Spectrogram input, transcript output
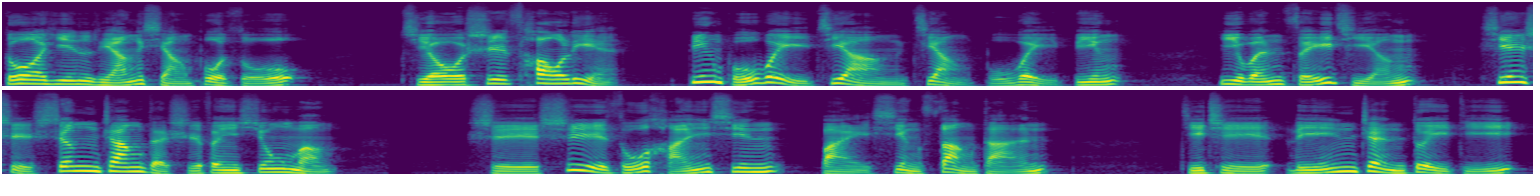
多因粮饷不足，久失操练，兵不畏将，将不畏兵。一闻贼警，先是声张的十分凶猛，使士卒寒心，百姓丧胆，及至临阵对敌。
